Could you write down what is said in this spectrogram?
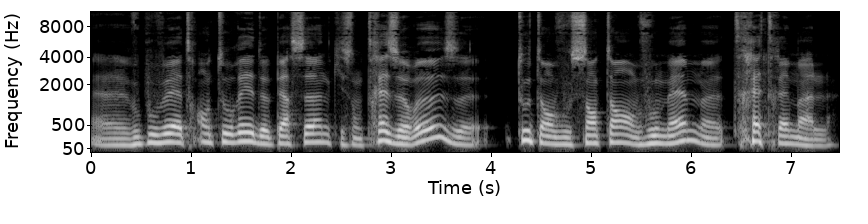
Euh, vous pouvez être entouré de personnes qui sont très heureuses tout en vous sentant vous-même très très mal.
